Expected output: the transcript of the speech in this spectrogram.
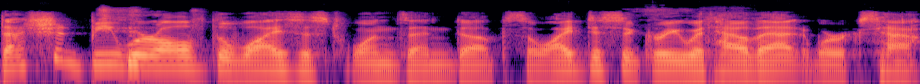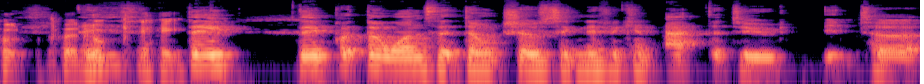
that should be where all of the wisest ones end up. So I disagree with how that works out. But okay. They they put the ones that don't show significant aptitude into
